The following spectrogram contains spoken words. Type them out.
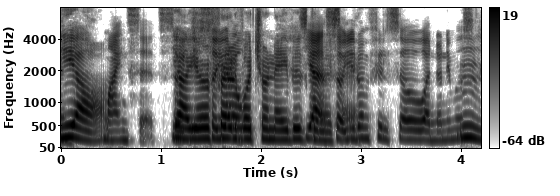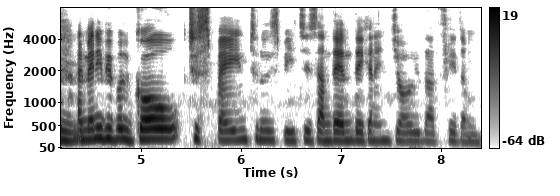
yeah. mindset. So, yeah, you're so afraid you of what your neighbor's yeah, so say. you don't feel so anonymous. Mm. And many people go to Spain to those beaches, and then they can enjoy that freedom.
